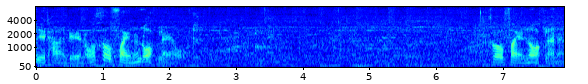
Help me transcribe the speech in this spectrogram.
คือทางเดินอ๋อเข้าไฟนั้นออกแล้ว เข้าไฟนอกแล้วนะ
